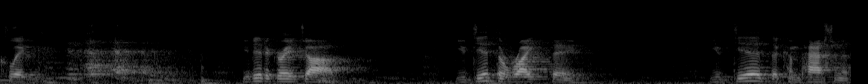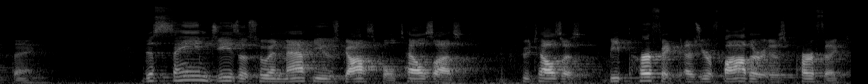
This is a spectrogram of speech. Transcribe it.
click. You did a great job. You did the right thing. You did the compassionate thing. This same Jesus who in Matthew's gospel tells us, who tells us, be perfect as your Father is perfect,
